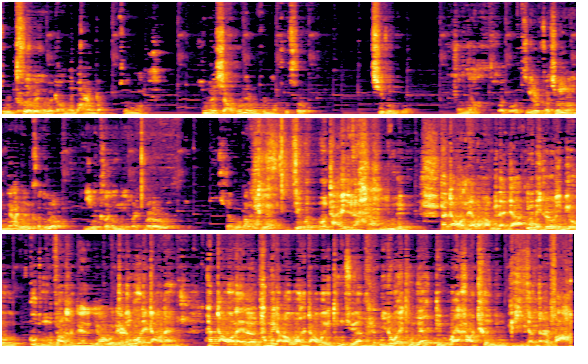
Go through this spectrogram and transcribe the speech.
就是特别特别着魔，晚上找就那，你们小时候那时候很少出村，骑自行车，他们家我我记得可清楚了，他们家人可多了，一个客厅里边里边都是七大锅八大街，结果我插一句啊，他找我那天晚上我没在家，因为那时候也没有沟通的方式，只能过来找他。他找我来着，他没找着我，他找我一同学。你说：“你知道我一同学这外号特牛逼，叫嘚儿发。”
